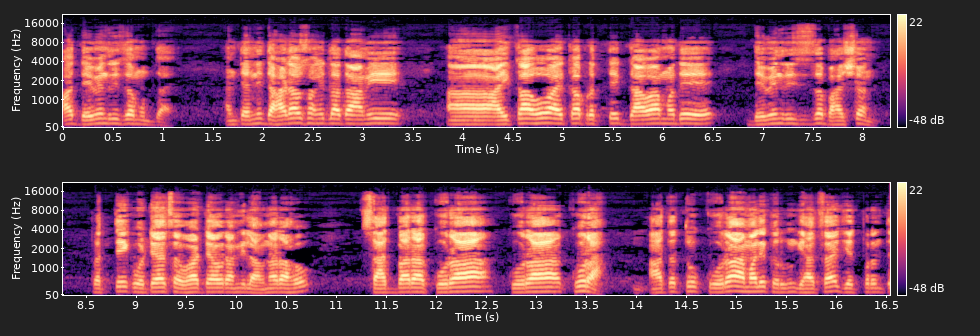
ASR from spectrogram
हा देवेंद्रीचा मुद्दा आहे. आणि त्यांनी दहाडाव सांगितला सांगितलं आता आम्ही ऐका हो ऐका प्रत्येक गावामध्ये देवेंद्रजीचं भाषण प्रत्येक वट्या चव्हाट्यावर आम्ही लावणार आहोत. सातबारा कोरा कोरा कोरा. आता तो कोरा आम्हाला करून घ्यायचा आहे. जेथपर्यंत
